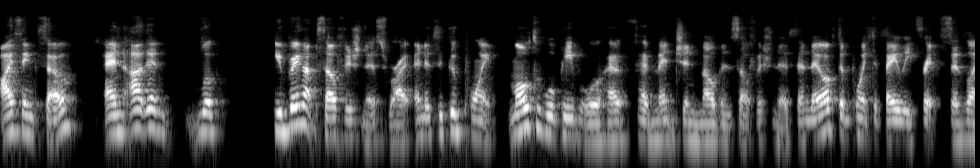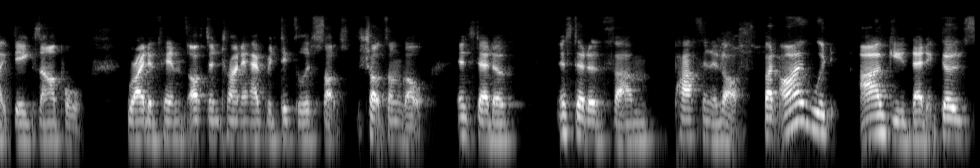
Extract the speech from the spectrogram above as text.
I think so. And uh, then look, you bring up selfishness, right? And it's a good point. Multiple people have, have mentioned Melbourne's selfishness, and they often point to Bailey Fritsch as like the example, right, of him often trying to have ridiculous shots shots on goal instead of instead of um, passing it off. But I would argue that it goes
